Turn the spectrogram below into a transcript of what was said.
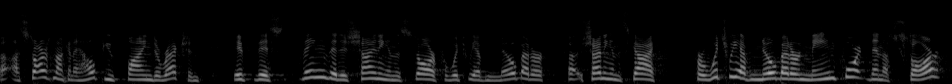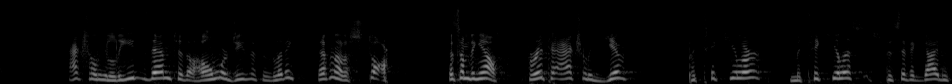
A, star's not going to help you find directions if this thing that is shining in the star, for which we have no better, uh, shining in the sky, for which we have no better name for it than a star, actually leads them to the home where Jesus is living, that's not a star. That's something else. For it to actually give particular, meticulous, specific guidance,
